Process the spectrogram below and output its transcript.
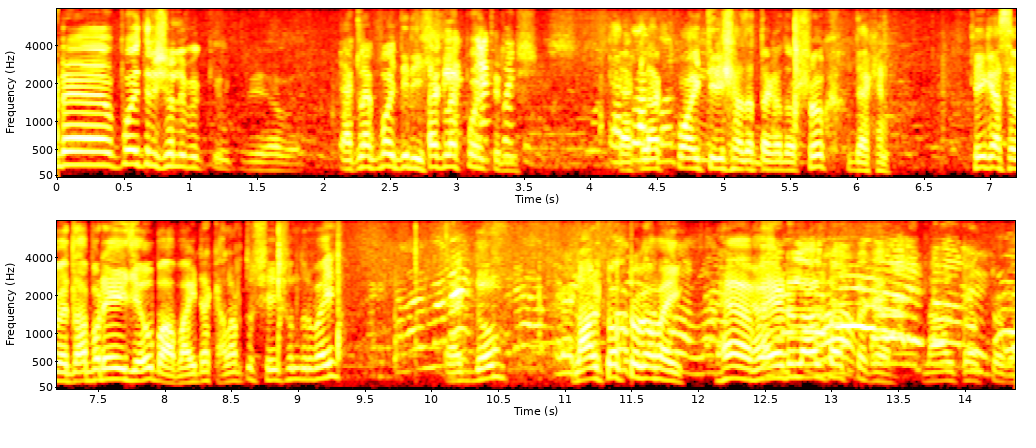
এটা পঁয়ত্রিশ হলে বিক্রি হবে। এক লাখ পঁয়ত্রিশ। এক লাখ পঁয়ত্রিশ। এক লাখ পঁয়ত্রিশ হাজার টাকা দর্শক দেখেন। ঠিক আছে ভাই তারপরে এই যে ও বাবা এটা কালার তো সেই সুন্দর ভাই। একদম। লাল টকটকা ভাই। হ্যাঁ ভাই এটা লাল টকটকা। লাল টকটকা।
